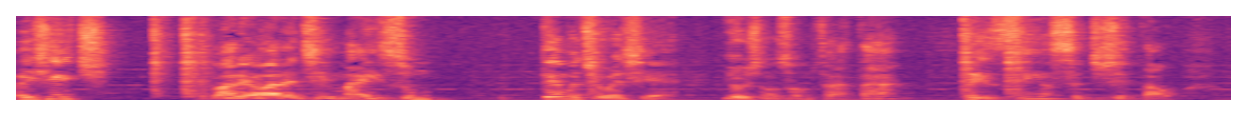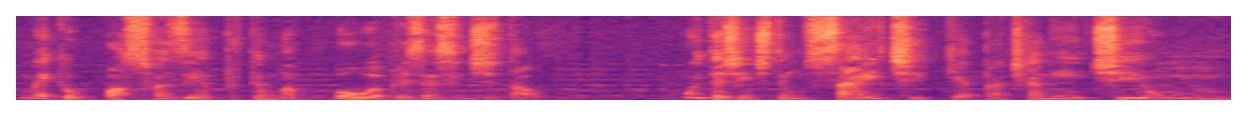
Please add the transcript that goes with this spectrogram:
Oi, gente! Agora é hora de mais um. O tema de hoje é, e hoje nós vamos tratar presença digital. Como é que eu posso fazer para ter uma boa presença digital? Muita gente tem um site que é praticamente um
